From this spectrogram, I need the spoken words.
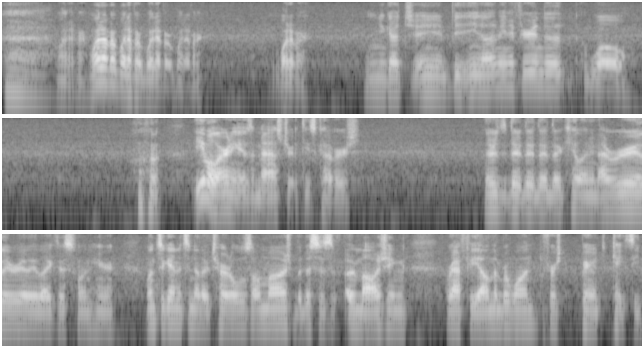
whatever. Whatever, whatever, whatever, whatever. Whatever. And you got, you know, I mean, if you're into. Whoa. Evil Ernie is a master at these covers. They're, they're, they're, they're killing it. I really, really like this one here. Once again, it's another Turtles homage, but this is homaging Raphael number one, first appearance, Casey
